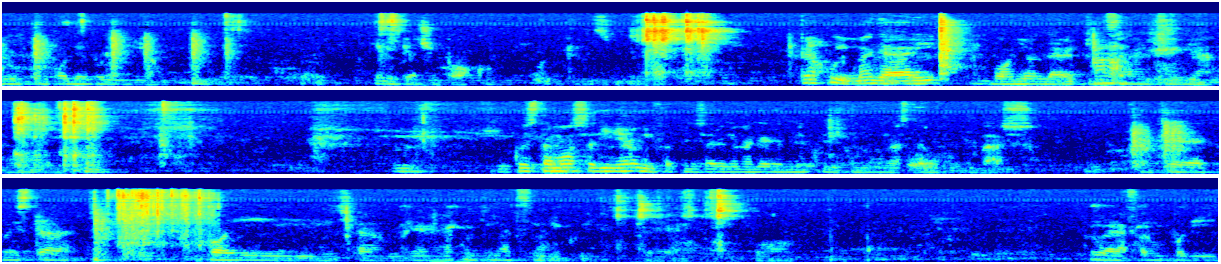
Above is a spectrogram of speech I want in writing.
gruppo un po' debole mio. Che mi piace poco. Per cui magari voglio andare a pinzare anche il bianco. Questa mossa di nero mi fa pensare che magari il bianco di una stava un po' più basso. Perché questa poi c'è magari una continuazione qui che può provare a fare un po' di,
